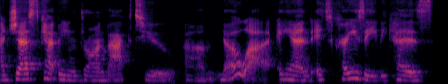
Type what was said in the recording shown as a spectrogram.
I just kept being drawn back to um, Noah, and it's crazy because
